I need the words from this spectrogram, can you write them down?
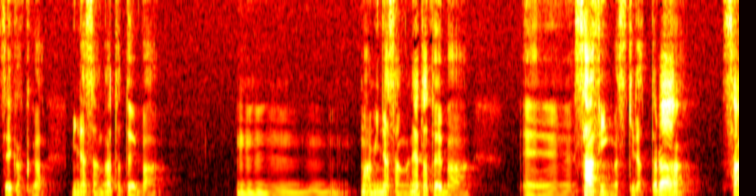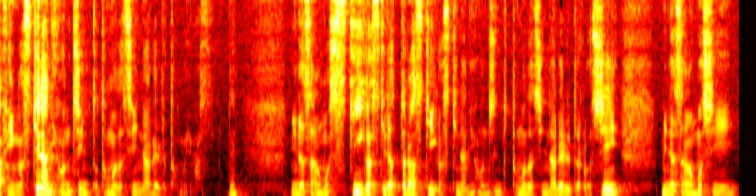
性格が皆さんが例えばうんまあ皆さんがね例えば、えーサーフィンが好きだったらサーフィンが好きな日本人と友達になれると思います。ね、皆さんがもしスキーが好きだったらスキーが好きな日本人と友達になれるだろうし皆さんがもし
